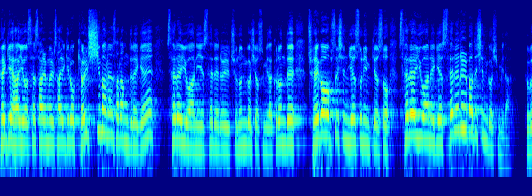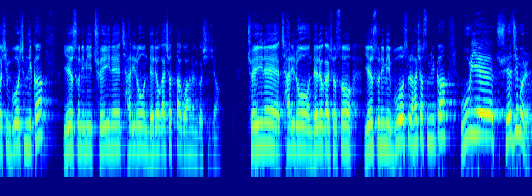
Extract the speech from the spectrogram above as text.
회개하여 새 삶을 살기로 결심하는 사람들에게 세례 요한이 세례를 주는 것이었습니다. 그런데 죄가 없으신 예수님께서 세례 요한에게 세례를 받으신 것입니다. 그것이 무엇입니까? 예수님이 죄인의 자리로 내려가셨다고 하는 것이죠. 죄인의 자리로 내려가셔서 예수님이 무엇을 하셨습니까? 우리의 죄짐을,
